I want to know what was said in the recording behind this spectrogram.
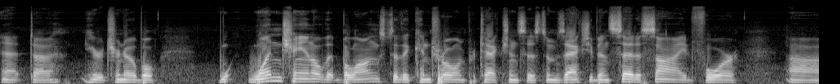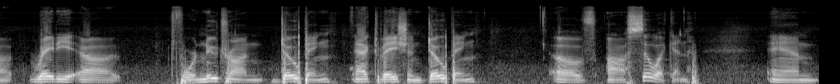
at uh, here at Chernobyl, one channel that belongs to the control and protection system has actually been set aside for uh, radi- uh, for neutron doping, activation doping of uh, silicon, and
